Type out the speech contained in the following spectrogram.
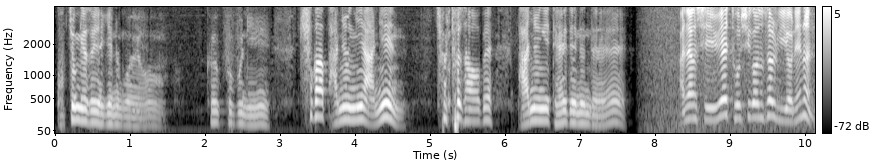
걱정돼서 얘기하는 거예요. 그 부분이 추가 반영이 아닌 철도 사업에 반영이 돼야 되는데 안양시의회 도시건설위원회는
